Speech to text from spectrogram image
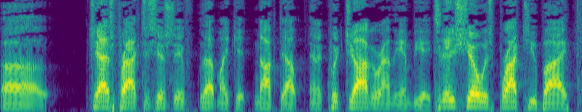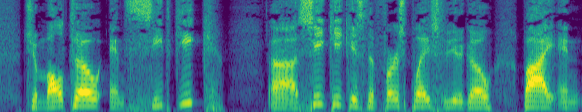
uh, jazz practice yesterday. That might get knocked out. And a quick jog around the NBA. Today's show is brought to you by Gemalto and SeatGeek. Uh, SeatGeek is the first place for you to go buy and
